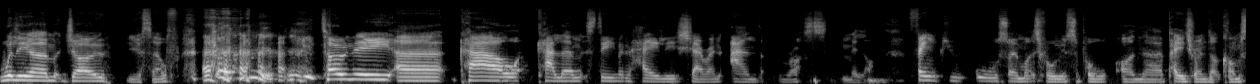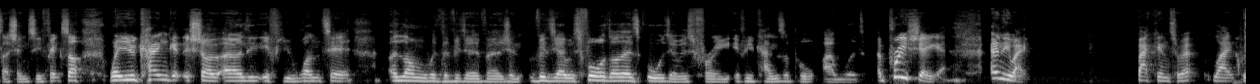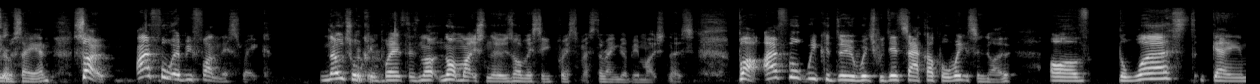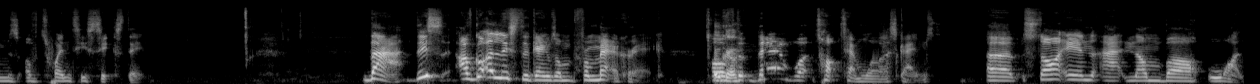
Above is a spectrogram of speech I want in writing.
William, Joe, yourself. Tony, uh, Cal, Callum, Stephen, Haley, Sharon, and Ross Miller. Thank you all so much for all your support on uh, patreon.com slash mcfixer, where you can get the show early if you want it, along with the video version. Video is $4, audio is free. If you can support, I would appreciate it. Anyway, back into it, like we were saying. So, I thought it'd be fun this week. No talking points. There's not not much news. Obviously, Christmas there ain't gonna be much news. But I thought we could do, which we did say a couple of weeks ago, of the worst games of 2016. That this I've got a list of games on from Metacritic of Okay. the, their wo- top 10 worst games. Um, starting at number one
